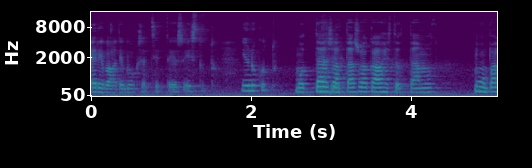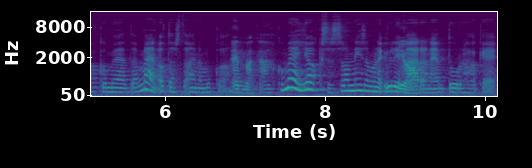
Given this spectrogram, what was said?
eri vaatimukset sitten, jos istut ja nukut. Mutta tää saattaa sua kauhistuttaa, mutta mun on pakko myöntää. Mä en ota sitä aina mukaan. En mäkään. Kun mä en jaksa, se on niin semmoinen ylimääräinen turhake.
